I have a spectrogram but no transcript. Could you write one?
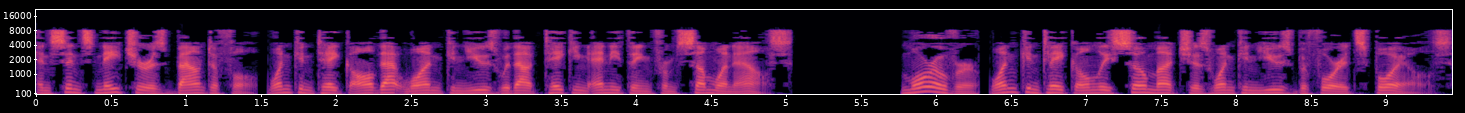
and since nature is bountiful, one can take all that one can use without taking anything from someone else. Moreover, one can take only so much as one can use before it spoils.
